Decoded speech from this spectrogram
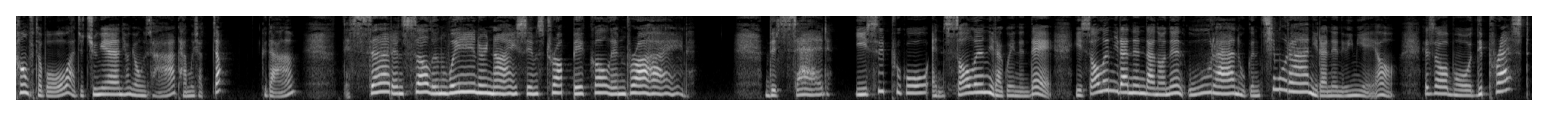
comfortable 아주 중요한 형용사 담으셨죠? 그 다음 The sad and sullen winter night seems tropical and bright. The sad 이 슬프고 and sullen이라고 했는데 이 sullen이라는 단어는 우울한 혹은 침울한이라는 의미예요. 그래서 뭐 depressed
